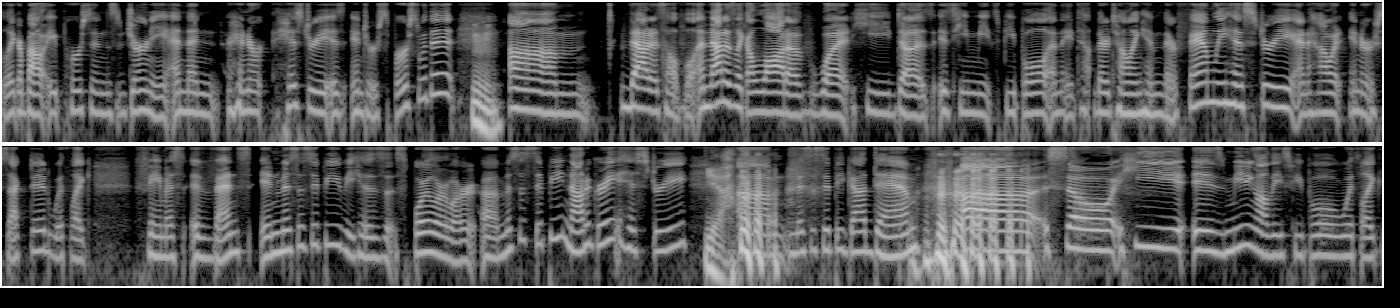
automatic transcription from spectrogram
like about a person's journey and then history is interspersed with it, Mhm. um that is helpful and that is like a lot of what he does is he meets people and they t- they're telling him their family history and how it intersected with like famous events in Mississippi because spoiler alert uh, Mississippi not a great history Yeah. um Mississippi goddamn uh, so he is meeting all these people with like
